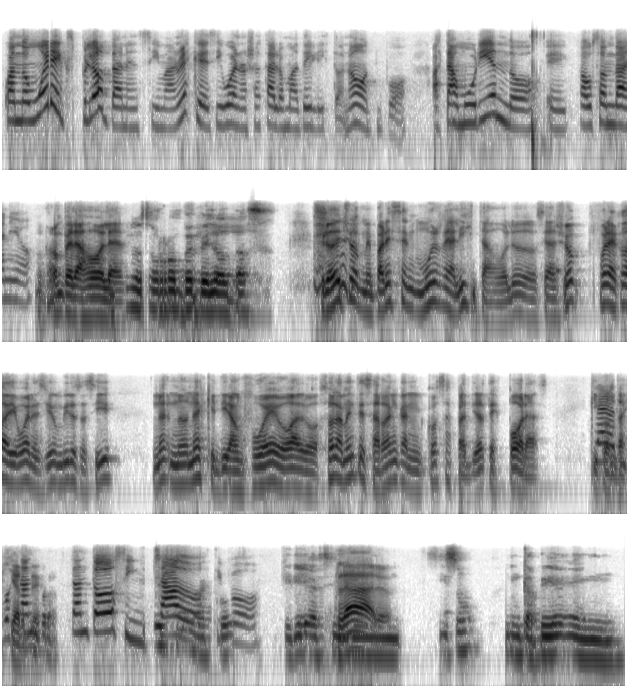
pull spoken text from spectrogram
cuando muere explotan encima, no es que decís, bueno, ya está, los maté y listo, no, tipo, hasta muriendo eh, causan daño. Rompe las bolas. No son rompepelotas. Pero de hecho me parecen muy realistas, boludo. O sea, yo fuera de joda digo, bueno, si hay un virus así, no, no, no es que tiran fuego o algo, solamente se arrancan cosas para tirarte esporas y Claro, tipo, contagiarte. están, están todos hinchados, tipo, Quería decir Claro. un inciso, hincapié en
